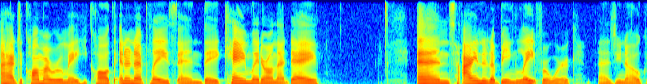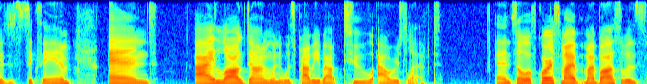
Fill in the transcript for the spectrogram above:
I had to call my roommate. He called the internet place, and they came later on that day. And I ended up being late for work, as you know, because it's 6 a.m. And I logged on when it was probably about two hours left. And so, of course, my, my boss was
